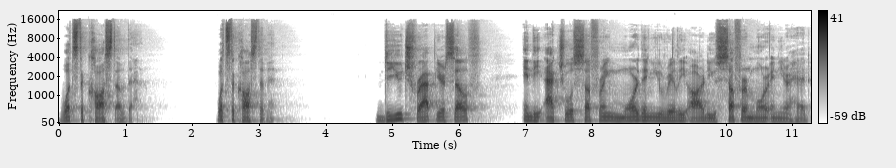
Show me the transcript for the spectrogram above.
what's the cost of that? What's the cost of it? Do you trap yourself in the actual suffering more than you really are? Do you suffer more in your head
